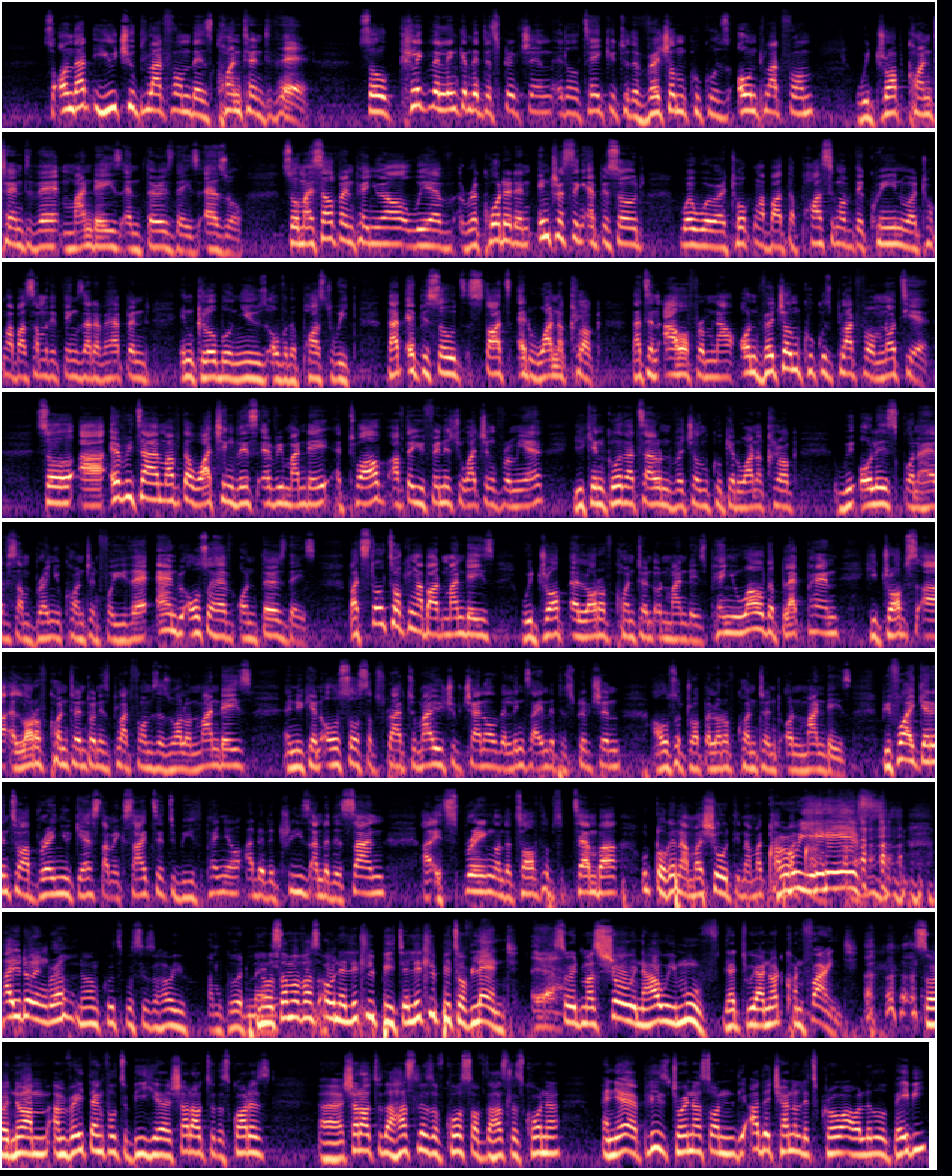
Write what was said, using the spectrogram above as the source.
So on that YouTube platform, there's content there. So click the link in the description. It'll take you to the Virtual Mkhukhu's own platform. We drop content there Mondays and Thursdays as well. So myself and Penuel, we have recorded an interesting episode where we were talking about the passing of the Queen. We were talking about some of the things that have happened in global news over the past week. That episode starts at one o'clock. That's an hour from now on Virtual Mkhukhu's platform, not here. So uh, every time after watching this every Monday at 12, after you finish watching from here, you can go that side on Virtual Mkuk at 1 o'clock. We always gonna have some brand new content for you there. And we also have on Thursdays. But still talking about Mondays, we drop a lot of content on Mondays. Penuel, the Black Pen, he drops uh, a lot of content on his platforms as well on Mondays. And you can also subscribe to my YouTube channel. The links are in the description. I also drop a lot of content on Mondays. Before I get into our brand new guest, I'm excited to be with Penuel under the trees, under the sun. Uh, it's spring on the 12th of September. Ugqoke namashoti, namaqhaqha. Oh, yes. How you doing, bro? no, I'm good, Spusiso. How are you? I'm good, man. No, some of us own a little bit, a little bit of land. Yeah. So it must show in how we move that we are not confined. so no, I'm I'm very thankful to be here. Shout out to the squatters. Uh, shout out to the hustlers, of course, of the Hustlers Corner. And yeah, please join us on the other channel. Let's grow our little baby.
